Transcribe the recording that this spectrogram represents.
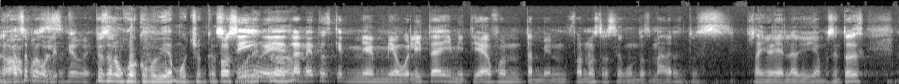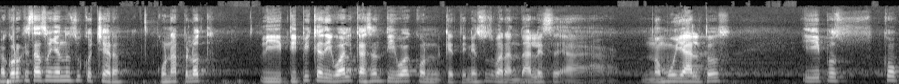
la No, casa de mi pues, abuelita. es que, güey. Pues a lo mejor convivía mucho en casa. Pues de sí, güey. La neta es que mi, mi abuelita y mi tía fueron también fueron nuestras segundas madres. Entonces, pues ahí ya la vivíamos. Entonces, me acuerdo que estaba soñando en su cochera con una pelota. Y típica de igual, casa antigua con que tenía sus barandales a- a- no muy altos. Y pues con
